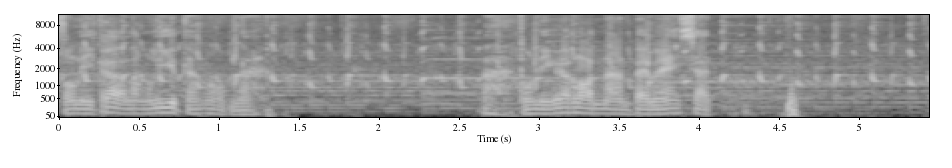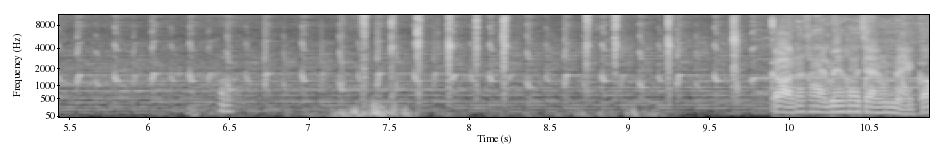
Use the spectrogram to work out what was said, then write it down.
ตรงนี้ก็กำลังรีบนะผมนะ อะตรงนี้ก็รอนานไปไหมจัดก็ถ้าใครไม่เข้าใจตรงไหนก็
